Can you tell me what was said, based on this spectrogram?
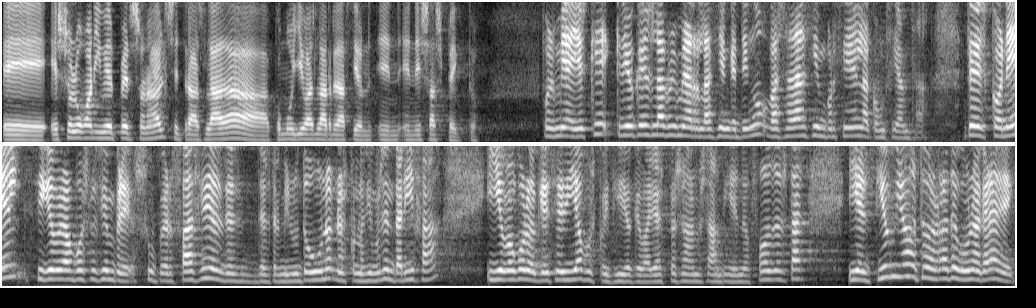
Eh, ¿Eso luego a nivel personal se traslada a cómo llevas la relación en, en ese aspecto? Pues mira, yo es que creo que es la primera relación que tengo basada al 100% en la confianza. Entonces, con él sí que me lo han puesto siempre súper fácil desde, desde el minuto uno. Nos conocimos en Tarifa y yo me acuerdo que ese día pues coincidió que varias personas me estaban pidiendo fotos tal y el tío miraba todo el rato con una cara de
